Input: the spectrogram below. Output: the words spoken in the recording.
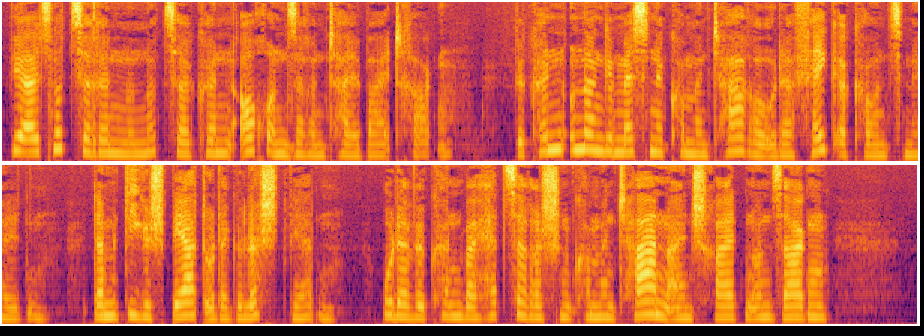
wir als Nutzerinnen und Nutzer können auch unseren Teil beitragen. Wir können unangemessene Kommentare oder Fake-Accounts melden, damit die gesperrt oder gelöscht werden. Oder wir können bei hetzerischen Kommentaren einschreiten und sagen,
